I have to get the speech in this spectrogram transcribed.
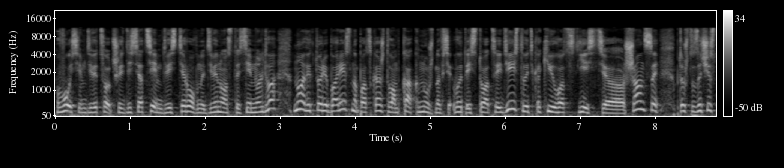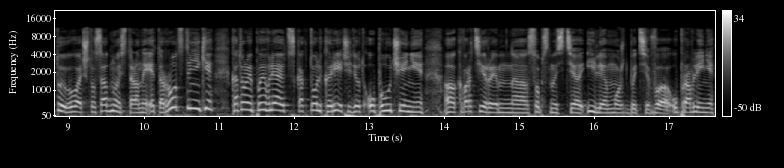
8 967 200 ровно 9702. Ну, а Виктория Борисовна подскажет вам, как нужно в этой ситуации действовать, какие у вас есть э, шансы, потому что зачастую бывает, что с одной стороны это родственники, которые появляются, как только речь идет о получении э, квартиры э, собственности или, может быть, в управлении.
